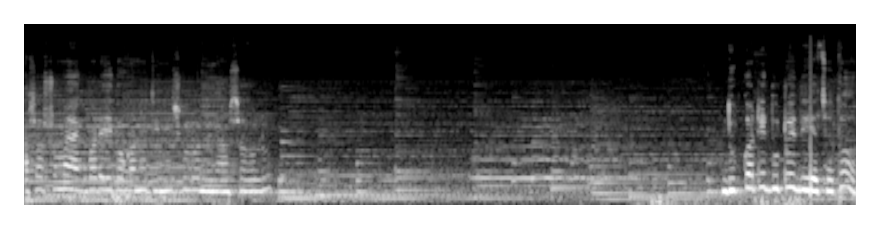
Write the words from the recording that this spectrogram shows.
আসার সময় একবার এই দোকানে জিনিসগুলো নিয়ে আসা হলো। ধূপকাঠি দুটোই দিয়েছে তো?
